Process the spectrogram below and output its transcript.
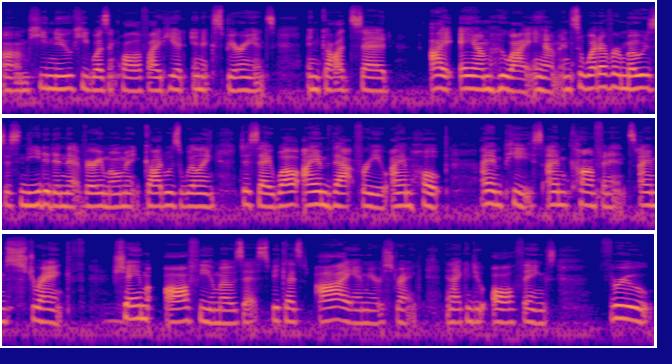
Um, he knew he wasn't qualified, he had inexperience. And God said, I am who I am. And so, whatever Moses needed in that very moment, God was willing to say, Well, I am that for you. I am hope. I am peace. I am confidence. I am strength. Shame off you, Moses, because I am your strength and I can do all things through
